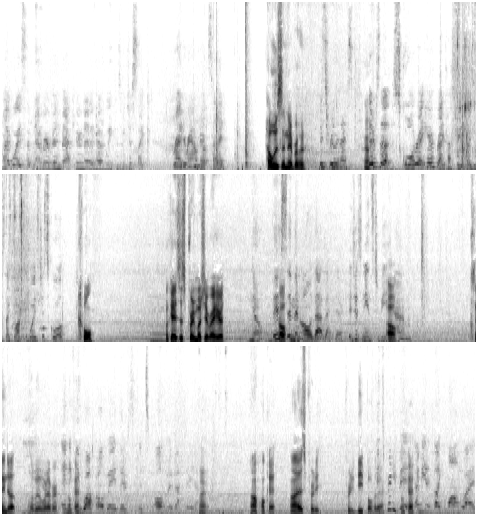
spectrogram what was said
My boys have never been back here, neither have we, because we just like ride around outside. How is the neighborhood? It's really nice. Yeah. There's a school right here, right across the street, so I just like walk the boys to school. Cool. Okay, is this pretty much it right here? No, this Oh. and then all of that back there. It just needs to be. Oh. Um, Cleaned up a little bit, or whatever. and okay. if you walk all the way, there's it's all the way back there. Yeah. All right. Oh, okay. Oh, that is pretty, pretty deep over there. It's pretty big. Okay. I mean, like long wise.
